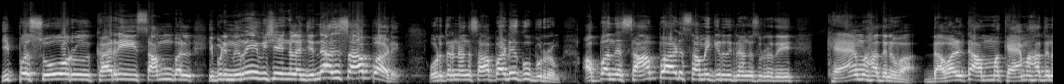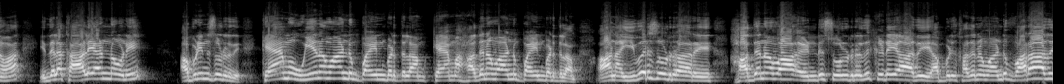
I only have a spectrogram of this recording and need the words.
இப்போ சோறு கறி சம்பல் இப்படி நிறைய விஷயங்கள் செஞ்சு அது சாப்பாடு. ஒருத்தர் நாங்கள் சாப்பாடு கூப்பிடுறோம். அப்போ அந்த சாப்பாடு சமைக்கிறதுக்கு நாங்கள் சொல்கிறது கேம ஹதனவா தவல்ட்ட அம்மா கேம ஹதனவா இதெல்லாம் காலையானோனே அப்படின்னு சொல்கிறது கேம உயனவாண்டும் பயன்படுத்தலாம் கேம ஹதனவாண்டும் பயன்படுத்தலாம். ஆனால் இவர் சொல்கிறாரு ஹதனவா என்று சொல்கிறது கிடையாது. அப்படி ஹதனவாண்டு வராது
